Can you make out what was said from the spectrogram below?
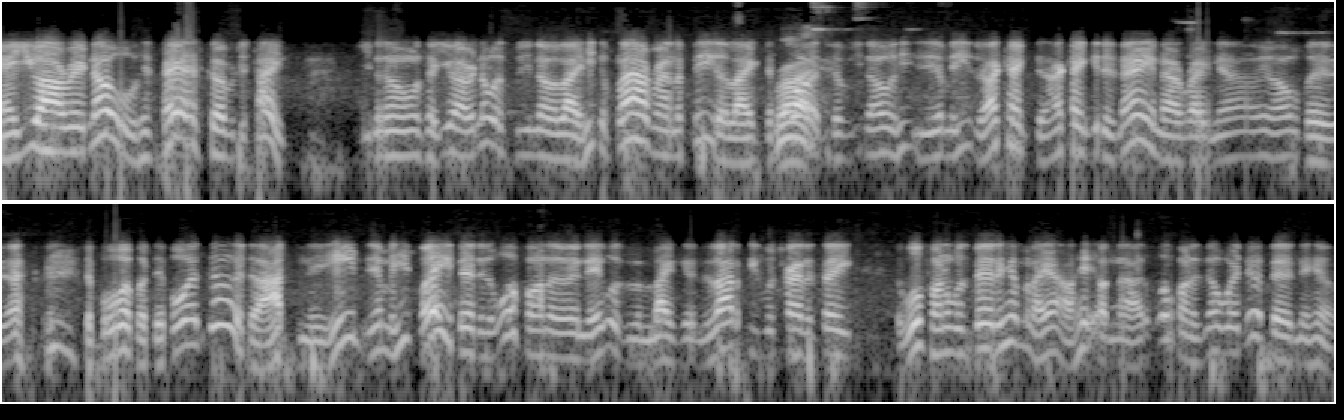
and you already know his pass coverage is tight. You know what I'm saying? You already know it's you know like he can fly around the field like the Right. boy. You know he I mean he's, I can't I can't get his name out right now. You know, but uh, the boy but the boy is good. Though. I, he I mean he's way better than Wolf Hunter, and it was like a lot of people trying to say the Wolf Hunter was better than him. I'm like oh hell no, the Wolf Hunter's nowhere near better than him.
